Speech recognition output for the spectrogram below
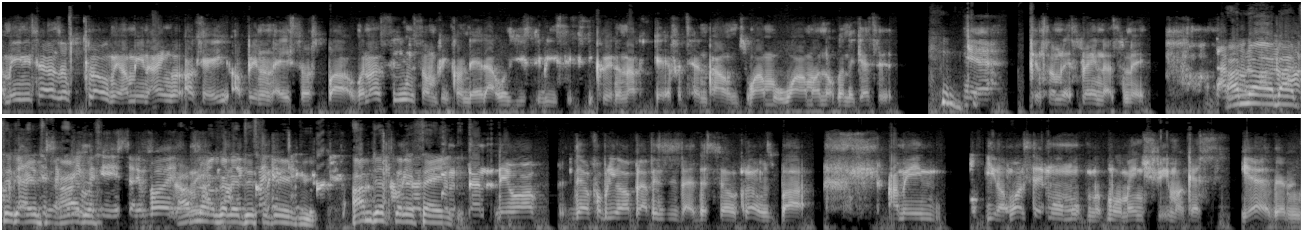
I mean, in terms of clothing, I mean, I ain't got okay. I've been on ASOS, but when I seen something on there that was used to be sixty quid and I could get it for ten pounds, why am why am I not going to get it? Yeah. Can someone explain that to me? I'm not about to I'm get gonna into it. I with just- you, so boy, I'm not gonna disagree with you. I'm just I mean, gonna say. do understand that there are there probably are black businesses that, that sell clothes, but I mean, you know, once they're more more, more mainstream, I guess, yeah, then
